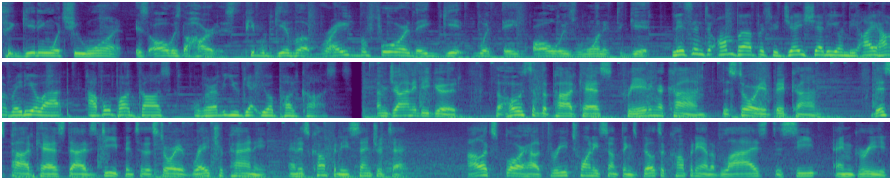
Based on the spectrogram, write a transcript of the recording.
to getting what you want is always the hardest. People give up right before they get what they've always wanted to get. Listen to On Purpose with Jay Shetty on the iHeartRadio app, Apple Podcasts, or wherever you get your podcasts. I'm Johnny B. Good, the host of the podcast Creating a Con, the story of Bitcon. This podcast dives deep into the story of Ray Trapani and his company Centratech. I'll explore how 320 somethings built a company out of lies, deceit, and greed.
